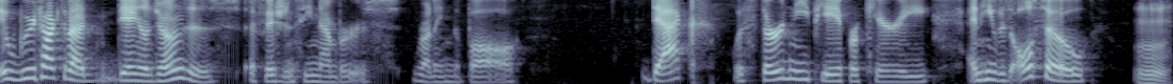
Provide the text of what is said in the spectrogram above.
it- we were talking about Daniel Jones's efficiency numbers running the ball. Dak was third in EPA per carry, and he was also Mm.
